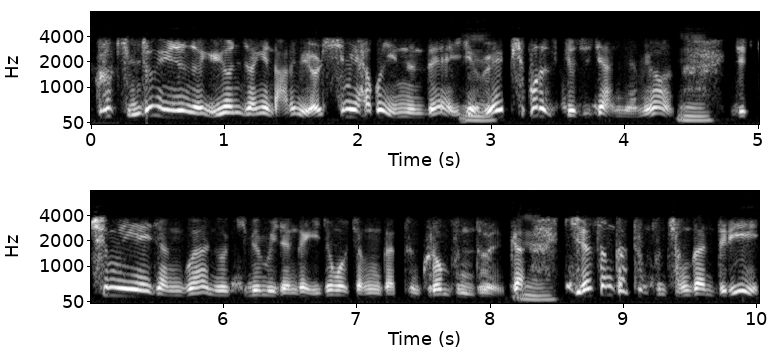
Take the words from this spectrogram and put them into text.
그 김정인 위원장, 위원장이 나름 열심히 하고 있는데, 이게 예. 왜 피부로 느껴지지 않냐면, 예. 이제 추미애 장관, 김현미 장관, 이종호 장관 같은 그런 분들, 그러니까 예. 기라성 같은 분 장관들이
